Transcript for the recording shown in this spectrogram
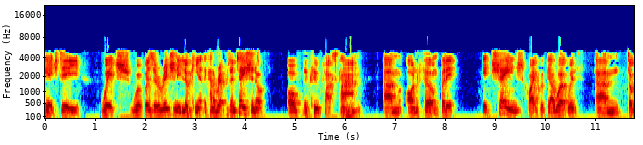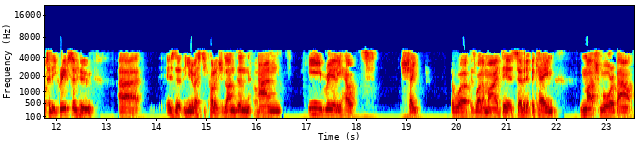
PhD, which was originally looking at the kind of representation of of the Ku Klux Klan um, on film, but it it changed quite quickly. I worked with um, Dr. Lee Grieveson, who uh, is at the University College London, okay. and he really helped shape the work as well and my ideas, so that it became much more about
